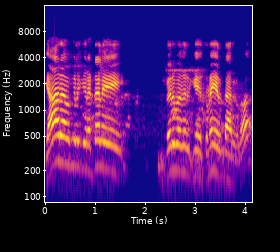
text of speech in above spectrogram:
யார் அவங்களுக்கு இரட்டலை பெறுவதற்கு துணை இருந்தார்களோ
